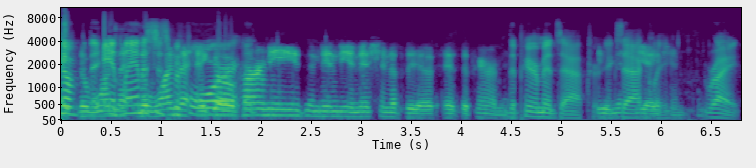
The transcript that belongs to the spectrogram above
so the Atlantis that, the one is before that Hermes, and then the initiation of the uh, the pyramid. The pyramids after, The exactly. Right.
